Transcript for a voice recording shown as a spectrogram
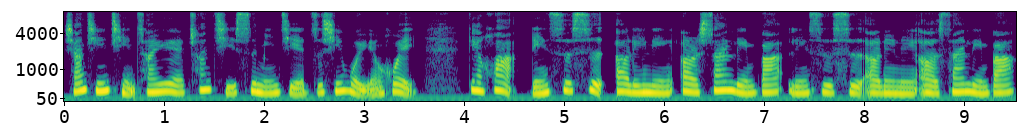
详情请参阅川崎市民节执行委员会。电话零四四二零零二三零八零四四二零零二三零八，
